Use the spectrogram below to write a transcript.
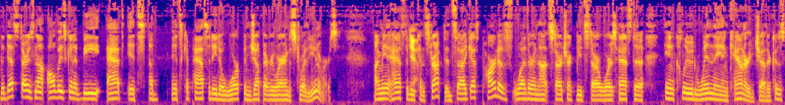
The Death Star is not always going to be at its uh, its capacity to warp and jump everywhere and destroy the universe. I mean, it has to be Yeah. constructed. So I guess part of whether or not Star Trek beats Star Wars has to include when they encounter each other because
